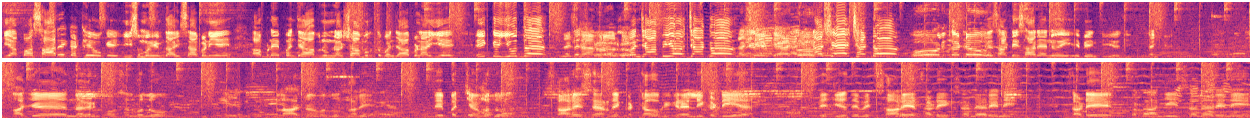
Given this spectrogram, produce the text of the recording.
ਕਿ ਆਪਾਂ ਸਾਰੇ ਇਕੱਠੇ ਹੋ ਕੇ ਇਸ ਮੁਹਿੰਮ ਦਾ ਹਿੱਸਾ ਬਣੀਏ ਆਪਣੇ ਪੰਜਾਬ ਨੂੰ ਨਸ਼ਾ ਮੁਕਤ ਪੰਜਾਬ ਬਣਾਈਏ। ਇੱਕ ਯੁੱਧ ਪੰਜਾਬੀਓ ਜਾਗੋ ਨਸ਼ੇ ਛੱਡੋ। ਵੋਟ ਕੱਢੋ। ਇਹ ਸਾਡੀ ਸਾਰਿਆਂ ਨੂੰ ਇਹ ਬੇਨਤੀ ਹੈ ਜੀ। ਥੈਂਕ ਯੂ ਅੱਜ ਨਗਰ ਕੌਂਸਲ ਵੱਲੋਂ ਮੁਲਾਜ਼ਮਾਂ ਵੱਲੋਂ ਸਾਰੇ ਤੇ ਬੱਚਿਆਂ ਵੱਲੋਂ ਸਾਰੇ ਸ਼ਹਿਰ ਨੇ ਇਕੱਠਾ ਹੋ ਕੇ ਇੱਕ ਰੈਲੀ ਕੱਢੀ ਹੈ ਤੇ ਜਿਸ ਦੇ ਵਿੱਚ ਸਾਰੇ ਸਾਡੇ ਹਿੱਸਾ ਲੈ ਰਹੇ ਨੇ। ਸਾਡੇ ਪ੍ਰਧਾਨ ਜੀ ਹਿੱਸਾ ਲੈ ਰਹੇ ਨੇ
